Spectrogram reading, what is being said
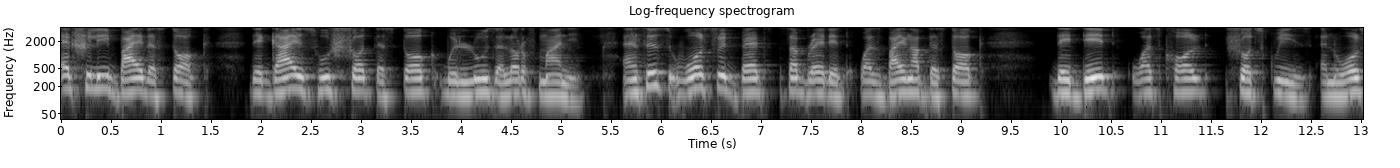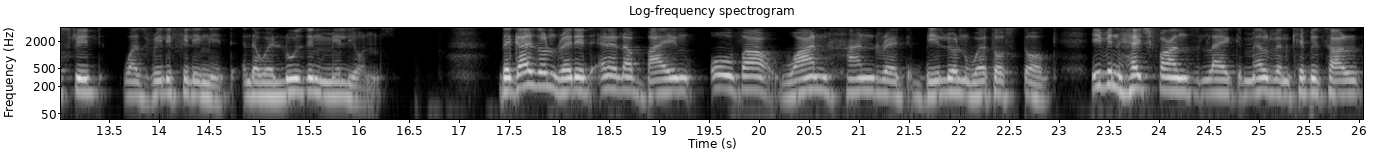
actually buy the stock, the guys who short the stock will lose a lot of money. And since Wall Street Bets subreddit was buying up the stock, they did what's called short squeeze, and Wall Street was really feeling it, and they were losing millions. The guys on Reddit ended up buying over 100 billion worth of stock. Even hedge funds like Melvin Capital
